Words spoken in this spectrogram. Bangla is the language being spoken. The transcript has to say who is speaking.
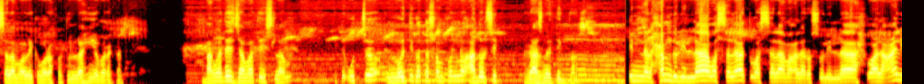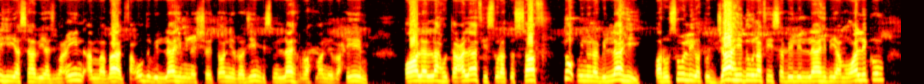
Speaker 1: আসসালামু আলাইকুম রহমতুল্লাহি বারাকাত বাংলাদেশ জামাতে ইসলাম একটি উচ্চ নৈতিকতা সম্পন্ন আদর্শিক রাজনৈতিক দল ইন্নাল হামদুলিল্লাহ ওয়াসসালাতু ওয়াসসালামু আলা রাসূলিল্লাহ ওয়া আলা আলিহি আসহাবি আজমাইন আম্মা বাদ ফাউযু বিল্লাহি মিনাশ শাইতানির রাজিম বিসমিল্লাহির রহমানির রহিম قال الله تعالى في سورة الصف تؤمنون بالله ورسوله وتجاهدون في سبيل الله بأموالكم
